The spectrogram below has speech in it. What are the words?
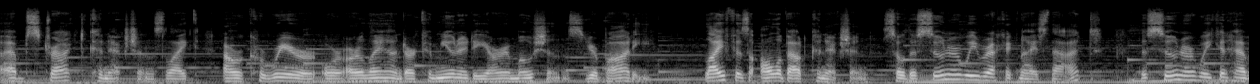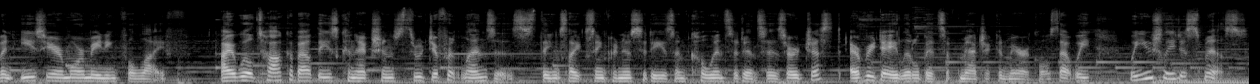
abstract connections like our career or our land, our community, our emotions, your body. Life is all about connection, so the sooner we recognize that, the sooner we can have an easier, more meaningful life. I will talk about these connections through different lenses, things like synchronicities and coincidences, or just everyday little bits of magic and miracles that we, we usually dismiss.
